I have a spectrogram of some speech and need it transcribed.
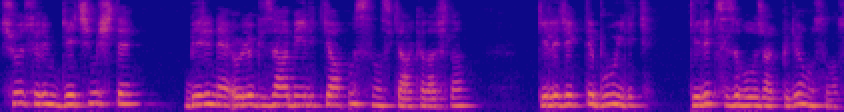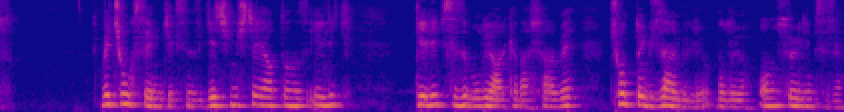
Şöyle söyleyeyim geçmişte birine öyle güzel bir iyilik yapmışsınız ki arkadaşlar. Gelecekte bu iyilik gelip sizi bulacak biliyor musunuz? Ve çok sevineceksiniz. Geçmişte yaptığınız iyilik gelip sizi buluyor arkadaşlar ve çok da güzel buluyor. buluyor. Onu söyleyeyim size.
